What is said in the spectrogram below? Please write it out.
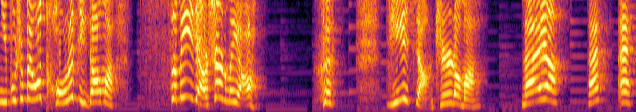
你不是被我捅了几刀吗？怎么一点事儿都没有？哼，你想知道吗？来呀，哎哎，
